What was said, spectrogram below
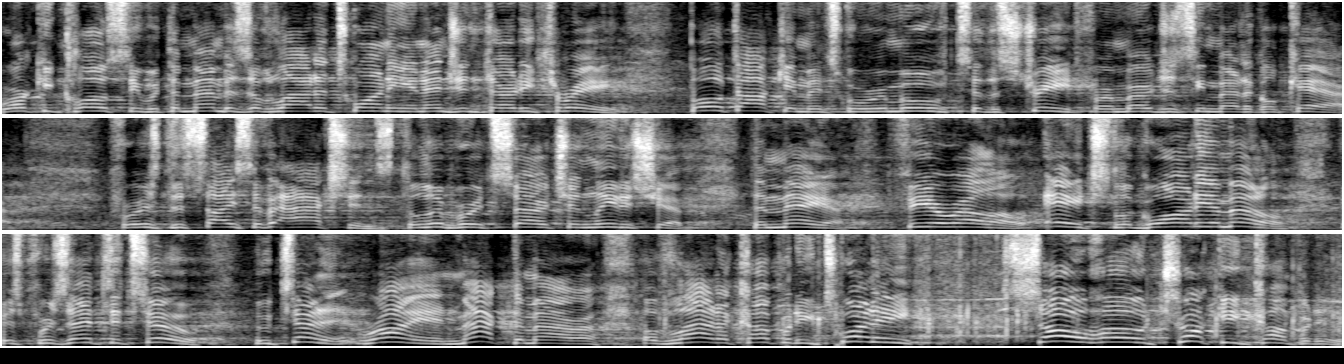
Working closely with the members of Ladder 20 and Engine 33, both occupants were removed to the street for emergency medical care. For his decisive actions, deliberate search, and leadership, the mayor, Fiorello H. LaGuardia Medal, is presented to Lieutenant Ryan McNamara of Ladder Company 20, Soho Trucking Company.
